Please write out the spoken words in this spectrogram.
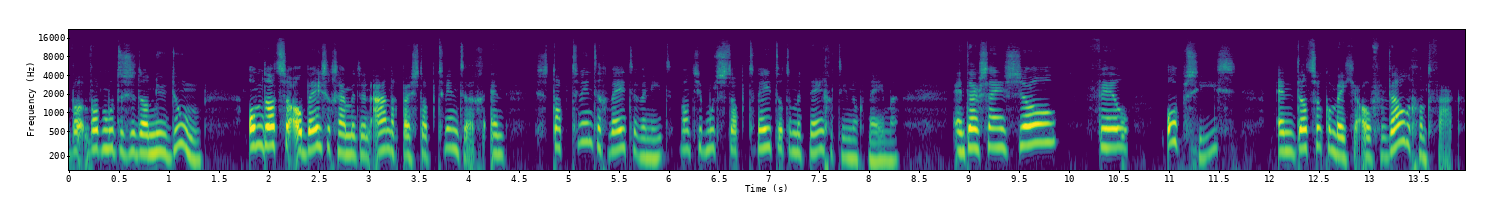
wat moeten ze dan nu doen? Omdat ze al bezig zijn met hun aandacht bij stap 20. En stap 20 weten we niet, want je moet stap 2 tot en met 19 nog nemen. En daar zijn zoveel opties. En dat is ook een beetje overweldigend vaak.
